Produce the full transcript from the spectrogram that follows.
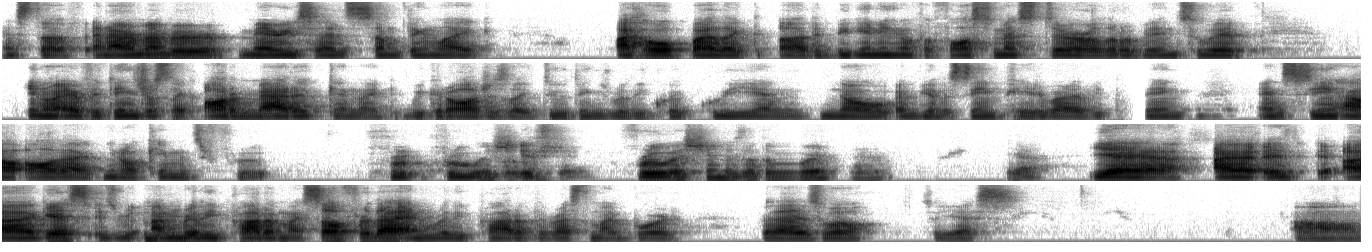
and stuff. And I remember Mary said something like, I hope by like uh, the beginning of the fall semester or a little bit into it, you know, everything's just like automatic and like we could all just like do things really quickly and know and be on the same page about everything and seeing how all that you know came into fruit, fruit fruition. Fruition. fruition is that the word? Mm-hmm yeah yeah i it, i guess it's, i'm really proud of myself for that and really proud of the rest of my board for that as well so yes um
